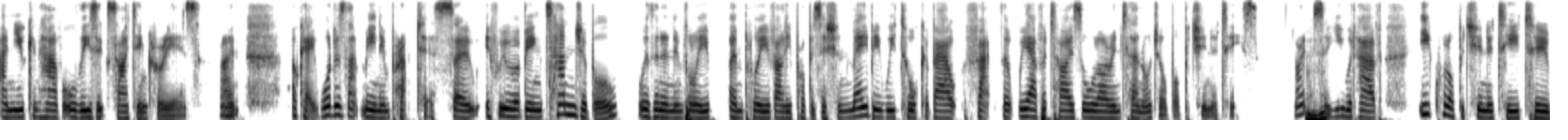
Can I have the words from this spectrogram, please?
and you can have all these exciting careers right? Okay what does that mean in practice? So if we were being tangible within an employee employee value proposition maybe we talk about the fact that we advertise all our internal job opportunities right? Mm-hmm. so you would have equal opportunity to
